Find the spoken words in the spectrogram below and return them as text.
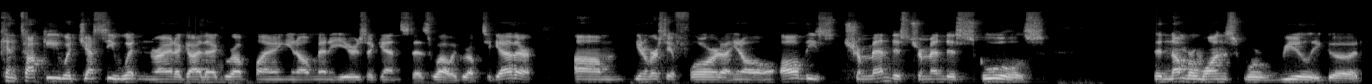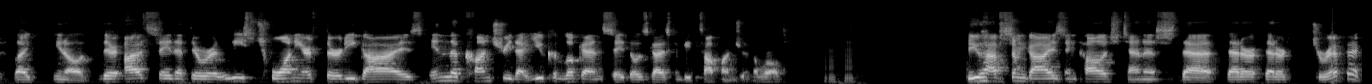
Kentucky with Jesse Witten, right? A guy that I grew up playing, you know, many years against as well. We grew up together. Um, University of Florida, you know, all these tremendous, tremendous schools the number ones were really good. Like, you know, there I would say that there were at least 20 or 30 guys in the country that you could look at and say those guys can be top 100 in the world. Mm-hmm. Do you have some guys in college tennis that that are that are terrific?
